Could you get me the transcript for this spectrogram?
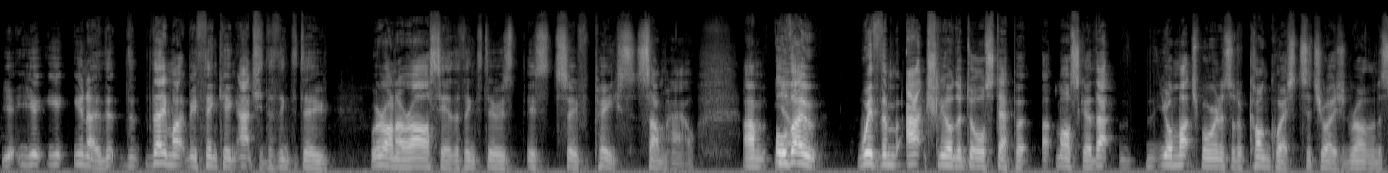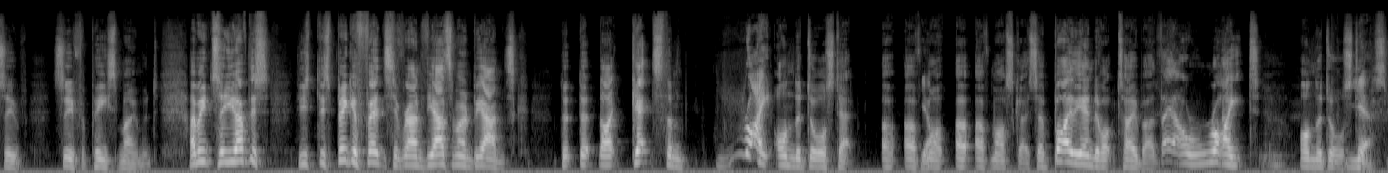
you you, you, know that that they might be thinking actually the thing to do we're on our arse here the thing to do is is sue for peace somehow um, although with them actually on the doorstep at, at Moscow that you're much more in a sort of conquest situation rather than a sue sue for peace moment I mean so you have this this, this big offensive around Vyazma and Bryansk that that like gets them right on the doorstep of of, Yep. Mo- of Moscow. So by the end of October they are right on the doorstep. Yes.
